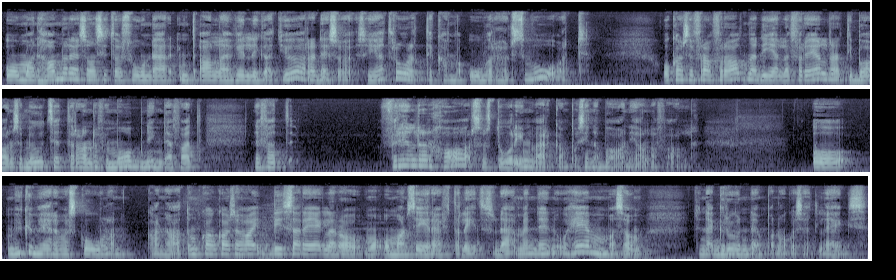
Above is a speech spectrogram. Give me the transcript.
och om man hamnar i en sån situation där inte alla är villiga att göra det så, så jag tror att det kan vara oerhört svårt. Och kanske framförallt när det gäller föräldrar till barn som utsätter andra för mobbning därför att, därför att föräldrar har så stor inverkan på sina barn i alla fall. Och mycket mer än vad skolan kan ha. De kan kanske ha vissa regler och, och man ser efter lite sådär men det är nog hemma som den där grunden på något sätt läggs.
